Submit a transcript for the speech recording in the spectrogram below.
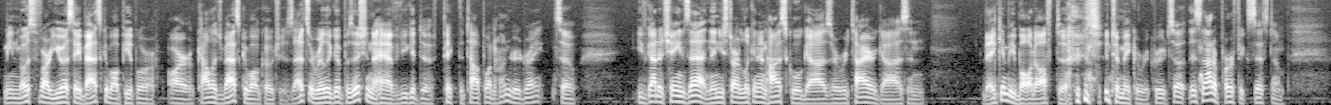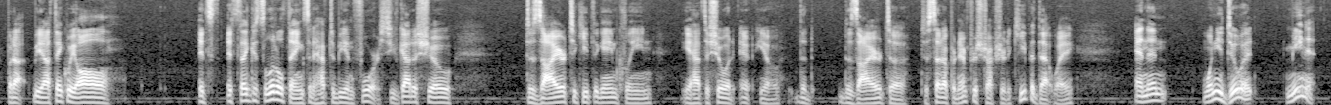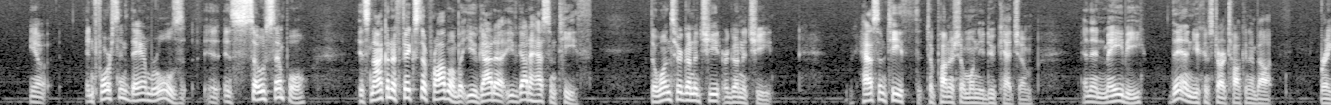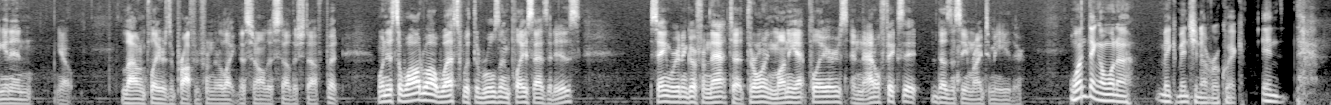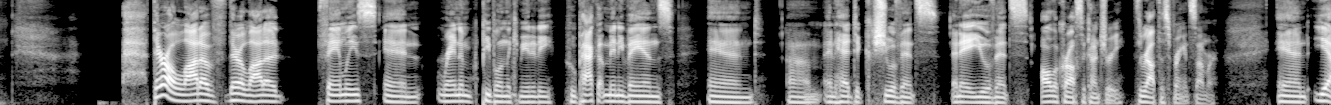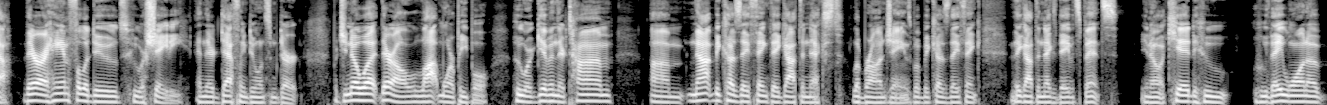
I mean most of our USA basketball people are, are college basketball coaches. That's a really good position to have if you get to pick the top 100, right? So you've got to change that, and then you start looking at high school guys or retired guys, and they can be bought off to to make a recruit. So it's not a perfect system, but I, yeah, I think we all it's it's like it's little things that have to be enforced. You've got to show desire to keep the game clean. You have to show it, eh, you know, the desire to to set up an infrastructure to keep it that way, and then when you do it, mean it. You know, enforcing damn rules is, is so simple it's not going to fix the problem, but you gotta you've got to have some teeth. The ones who are going to cheat are going to cheat. Have some teeth to punish them when you do catch them, and then maybe then you can start talking about bringing in you know allowing players to profit from their likeness and all this other stuff. But when it's a wild wild west with the rules in place as it is, saying we're going to go from that to throwing money at players and that'll fix it doesn't seem right to me either. One thing I want to make mention of real quick, and there are a lot of there are a lot of families and random people in the community who pack up minivans and um, and head to shoe events and AAU events all across the country throughout the spring and summer. And yeah, there are a handful of dudes who are shady and they're definitely doing some dirt. But you know what? There are a lot more people who are giving their time, um, not because they think they got the next LeBron James, but because they think they got the next David Spence you know, a kid who who they want to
